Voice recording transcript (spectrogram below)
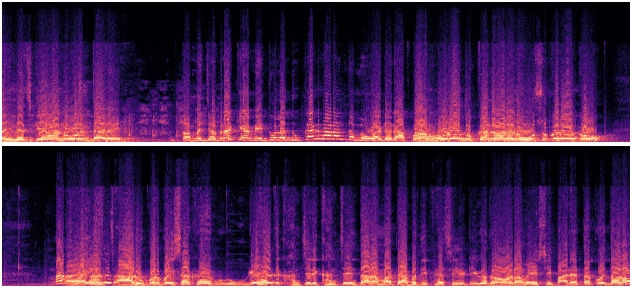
ભાઈને જ કહેવાનું હોય ને તારે? તમે જબરા કે મેં તો દુકાન તમે ઓર્ડર આપો છો. તાંબુડો દુકાનવાળાને હું શું કરવા કહું? ઝાડ ઉપર પૈસા ઉગે હે તો ખંચરી ખંચરી તારા માટે આ બધી ફેસિલિટી રહોડામાં એસી ભારે હતા કોઈ દાડો?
